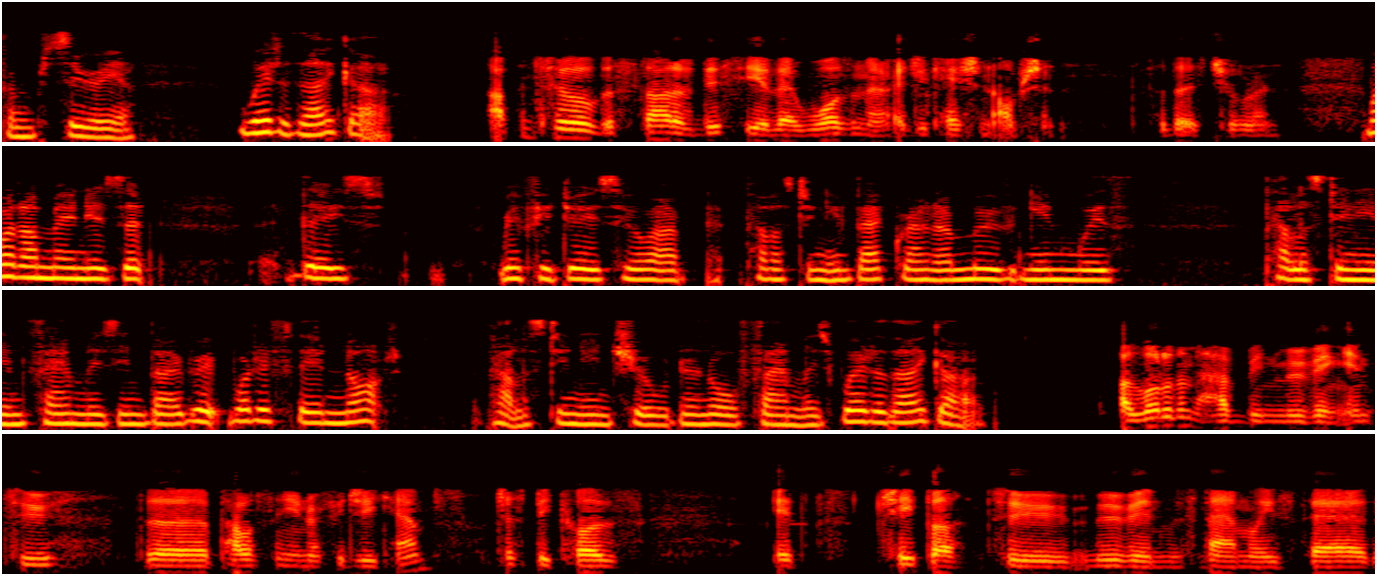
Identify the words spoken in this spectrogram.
from Syria? Where do they go? Up until the start of this year, there was no education option for those children. What I mean is that these refugees who are Palestinian background are moving in with Palestinian families in Beirut. What if they're not Palestinian children or families? Where do they go? A lot of them have been moving into the Palestinian refugee camps just because it's cheaper to move in with families there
